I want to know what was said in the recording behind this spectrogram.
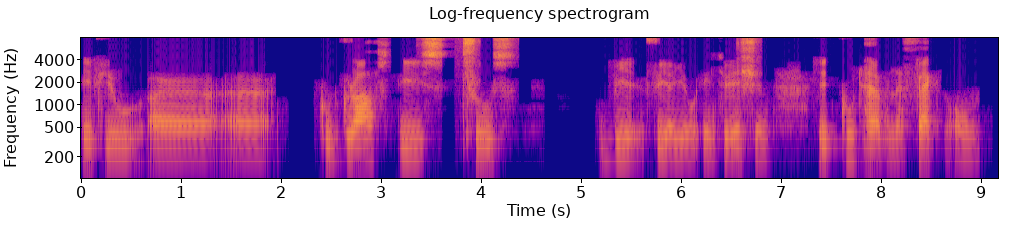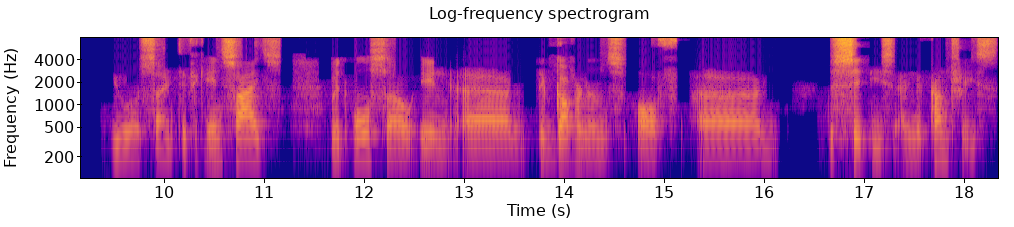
if you uh, uh, could grasp these truths via your intuition, it could have an effect on your scientific insights, but also in um, the governance of uh, the cities and the countries.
